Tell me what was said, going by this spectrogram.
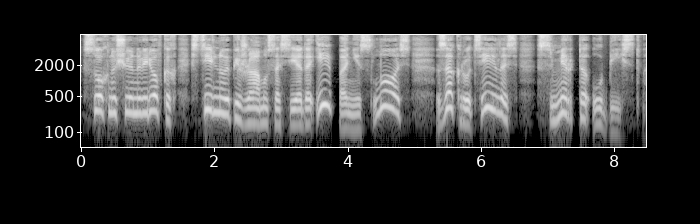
сохнущую на веревках стильную пижаму соседа, и понеслось, закрутилось смертоубийство.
